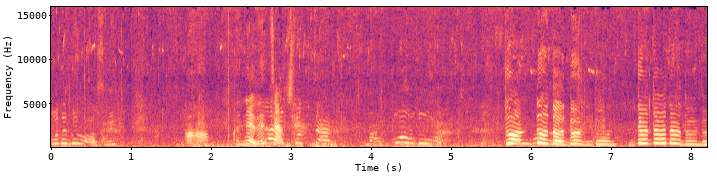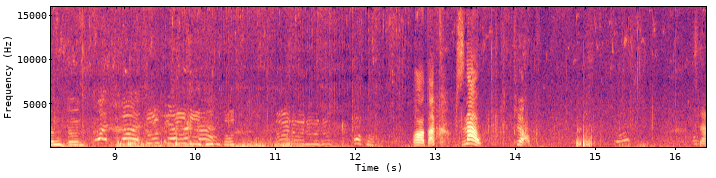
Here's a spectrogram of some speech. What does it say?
Буде дорослий. Ага. Ні, дитячі. На повну. Дун дун О, так. Знав. Все. Все.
